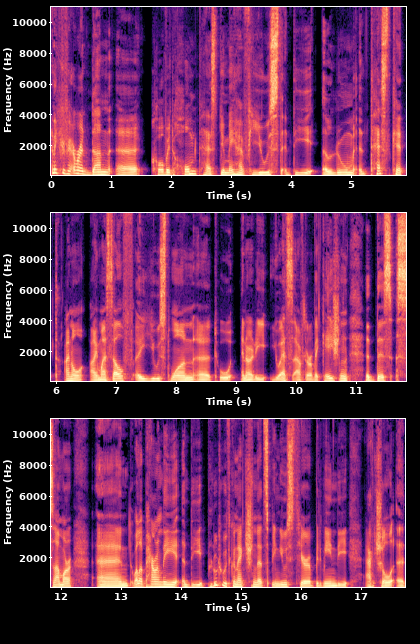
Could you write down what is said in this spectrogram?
And if you've ever done a COVID home test, you may have used the Ellume test kit. I know I myself uh, used one uh, to enter the US after a vacation this summer. And well, apparently the Bluetooth connection that's being used here between the actual uh,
